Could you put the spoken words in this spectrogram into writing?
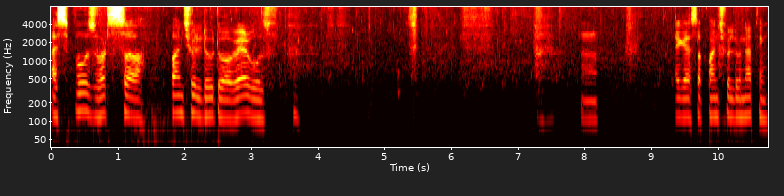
I suppose what's a punch will do to a werewolf. Hmm. I guess a punch will do nothing.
